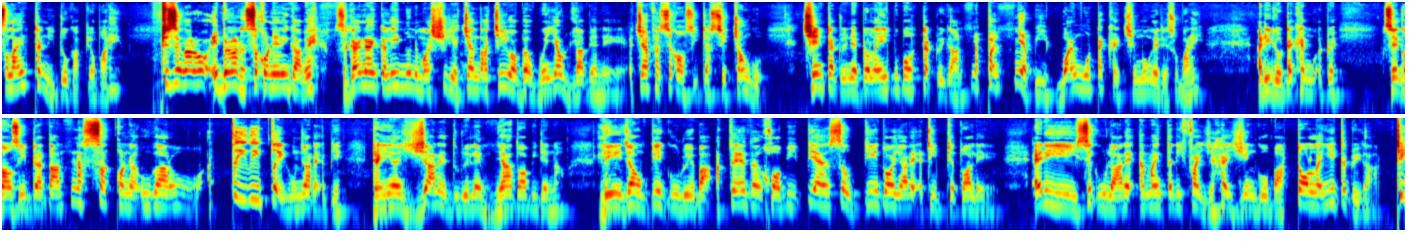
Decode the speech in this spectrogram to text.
စလိုင်းထက်နီတို့ကပြောပါတယ် ဖြစ်စဉ်ကတော့ဧပြီလ29ရက်နေ့ကပဲစကိုင်းတိုင်းကလေးမြို့နယ်မှာရှိတဲ့ကြံသာကြီးရွာဘက်ဝင်ရောက်လာပြန်တဲ့အကြမ်းဖက်စစ်ကောင်စီတပ်စစ်ကြောင်းကိုချင်းတပ်တွေနဲ့တော်လိုင်းပူပေါင်းတပ်တွေကနှစ်ဖက်ညှက်ပြီးဝိုင်းဝန်းတိုက်ခိုက်ချင်းမုန်းခဲ့တယ်ဆိုပါတယ်။အဲဒီလိုတိုက်ခိုက်မှုအတွင်းစစ်ကောင်စီတပ်သား28ဦးကတော့အ သေးသေးတိတ်ကုန်ကြတဲ့အပြင်ဒဏ်ရာရတဲ့သူတွေလည်းများသွားပြီးတဲ့နောက်လေကြောင်းပြစ်ကူတွေပါအသေးအံခေါ်ပြီးပြန်ဆုပ်ပြေးသွားရတဲ့အထိဖြစ်သွားလေ။အဲဒီစစ်ကူလာတဲ့ MI35 ရဟတ်ရင်ကိုပါတော်လိုင်းတပ်တွေကထိ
